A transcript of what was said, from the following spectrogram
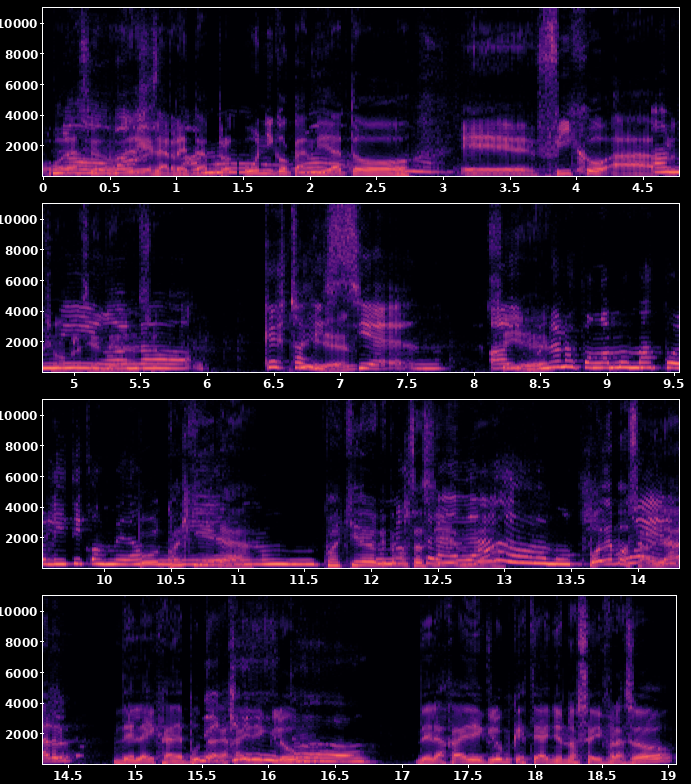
Horacio No, Rodríguez basta, Larreta, no, único no, candidato eh, fijo a próximo presidente de la nación. ¿Qué estás Sí, ¿eh? Ay, ¿eh? no nos pongamos más políticos, me da un cualquiera, miedo. cualquiera lo que estamos haciendo. ¿Podemos Bueno, hablar de la hija de puta de, ¿de Heidi Klum? todo? De la Heidi Klum que este año no se disfrazó.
